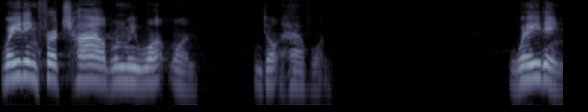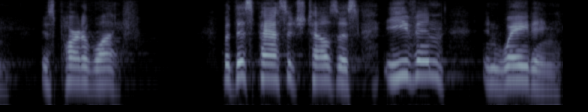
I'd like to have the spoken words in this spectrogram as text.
Waiting for a child when we want one and don't have one. Waiting is part of life. But this passage tells us even in waiting,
